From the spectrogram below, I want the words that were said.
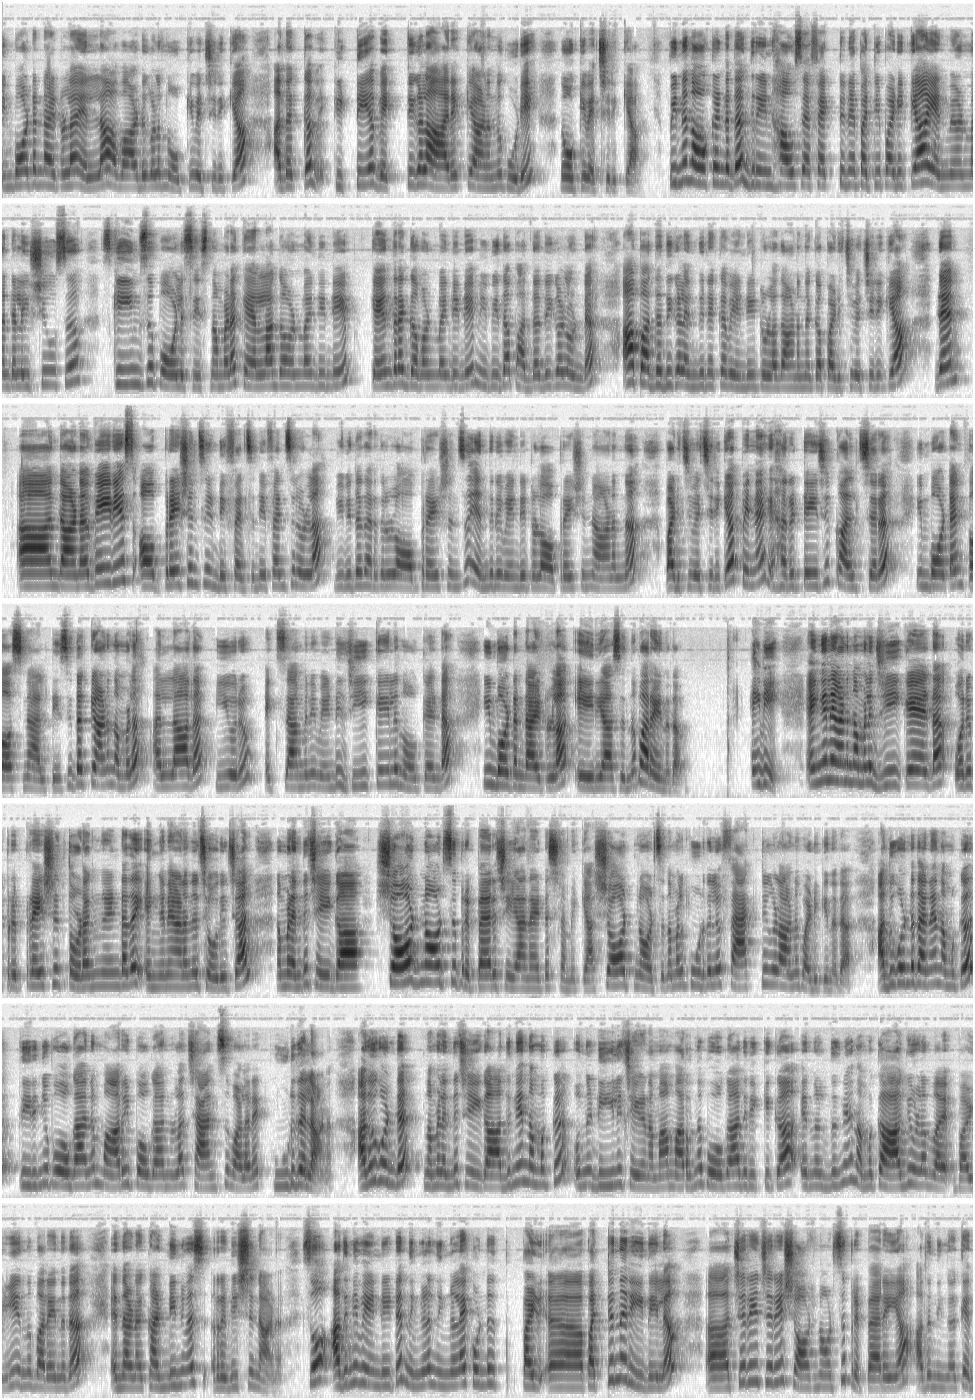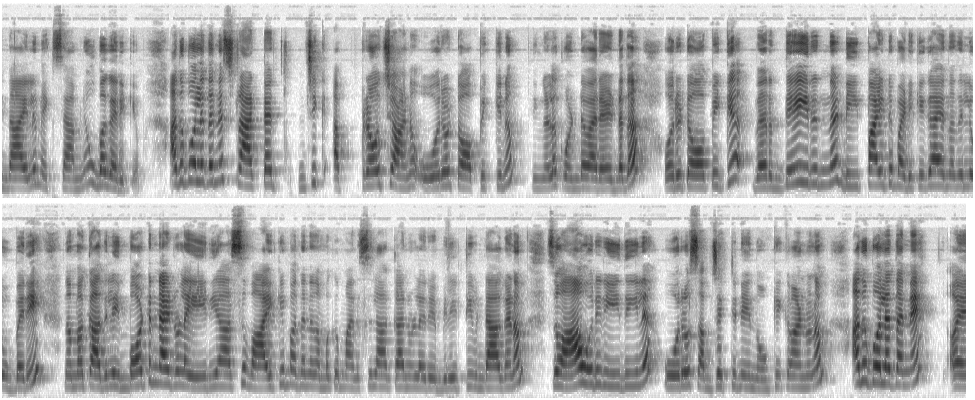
ഇമ്പോർട്ടന്റ് ആയിട്ടുള്ള എല്ലാ അവാർഡുകളും നോക്കി വെച്ചിരിക്കുക. അതൊക്കെ കിട്ടിയ വ്യക്തികൾ ആരൊക്കെയാണെന്ന് കൂടി നോക്കി വെച്ചിരിക്കുക പിന്നെ നോക്കേണ്ടത് ഗ്രീൻ ഹൗസ് എഫക്റ്റിനെ പറ്റി പഠിക്കുക എൻവയോൺമെന്റൽ ഇഷ്യൂസ് സ്കീംസ് പോളിസീസ് നമ്മുടെ കേരള ഗവൺമെന്റിന്റെയും കേന്ദ്ര ഗവൺമെന്റിന്റെയും വിവിധ പദ്ധതികളുണ്ട്. ആ പദ്ധതികൾ എന്തിനൊക്കെ വേണ്ടിയിട്ടുള്ളതാണെന്നൊക്കെ പഠിച്ചു വെച്ചിരിക്കുക. ദെൻ എന്താണ് വേരിയസ് ഓപ്പറേഷൻസ് ഇൻ ഡിഫൻസ് ഡിഫൻസിലുള്ള വിവിധ തരത്തിലുള്ള ഓപ്പറേഷൻസ് എന്തിനു വേണ്ടിയിട്ടുള്ള ഓപ്പറേഷൻ ആണെന്ന് പഠിച്ചു വെച്ചിരിക്കുക. പിന്നെ ഹെറിറ്റേജ് കൾച്ചർ ഇമ്പോർട്ടന്റ് പേഴ്സണാലിറ്റീസ് ഇതൊക്കെയാണ് നമ്മൾ അല്ലാതെ ഈ ഒരു എക്സാമിന് വേണ്ടി ജി കെയിൽ നോക്കേണ്ട ഇമ്പോർട്ടന്റ് ആയിട്ടുള്ള ഏരിയാസ് എന്ന് പറയുന്നത്. ഇനി എങ്ങനെയാണ് നമ്മൾ ജി കെയുടെ ഒരു പ്രിപ്പറേഷൻ തുടങ്ങേണ്ടത്? എങ്ങനെയാണെന്ന് ചോദിച്ചാൽ നമ്മൾ എന്ത് ചെയ്യുക? ഷോർട്ട് നോട്ട്സ് പ്രിപ്പയർ ചെയ്യാനായിട്ട് ശ്രമിക്കുക. ഷോർട്ട് നോട്ട്സ് നമ്മൾ കൂടുതൽ ഫാക്റ്റുകളാണ് പഠിക്കുന്നത്. അതുകൊണ്ട് തന്നെ നമുക്ക് തിരിഞ്ഞു പോകാനും മാറിപ്പോകാനുള്ള ചാൻസ് വളരെ കൂടുതലാണ്. അതുകൊണ്ട് നമ്മൾ എന്ത് ചെയ്യുക? അതിനെ നമുക്ക് ഒന്ന് ഡീൽ ചെയ്യണം. ആ മറന്നു പോകാതിരിക്കുക എന്നുള്ളതിനെ നമുക്ക് ആകെയുള്ള വഴി എന്ന് പറയുന്നത് എന്താണ്? കണ്ടിന്യൂസ് റിവിഷൻ ആണ്. സോ അതിന് വേണ്ടിയിട്ട് നിങ്ങൾ നിങ്ങളെ കൊണ്ട് പറ്റുന്ന രീതിയിൽ ചെറിയ ചെറിയ ഷോർട്ട് നോട്ട്സ് പ്രിപ്പയർ ചെയ്യുക അത് നിങ്ങൾക്ക് എന്തായാലും എക്സാമിന് ഉപകരിക്കും. അതുപോലെ തന്നെ സ്ട്രാറ്റജിക് അപ്രോച്ച് ആണ് ഓരോ ടോപ്പിക്കിനും നിങ്ങൾ കൊണ്ടുവരേണ്ടത്. ഒരു ടോപ്പിക്ക് വെറുതെ ഇരുന്ന് ഡീപ്പായിട്ട് പഠിക്കുക എന്നതിലുപരി നമുക്ക് അതിൽ ഇമ്പോർട്ടന്റ് ആയിട്ടുള്ള ഏരിയാസ് വായിക്കുമ്പോൾ തന്നെ നമുക്ക് മനസ്സിലാക്കാനുള്ള ഒരു എബിലിറ്റി ഉണ്ടാകണം. സോ ആ ഒരു രീതിയിൽ ഓരോ സബ്ജക്റ്റിനെയും നോക്കിക്കാണണം അതുപോലെ തന്നെ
